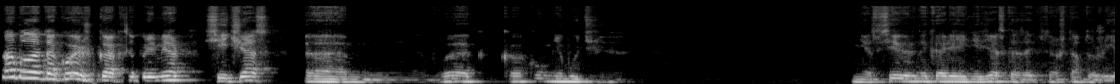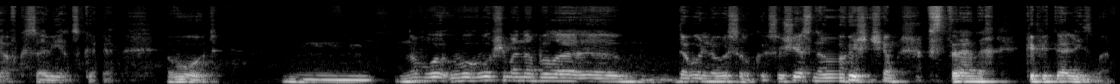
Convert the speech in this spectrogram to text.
Она была такой же, как, например, сейчас э, в каком-нибудь нет, в Северной Корее нельзя сказать, потому что там тоже явка советская. Вот. Ну, в, в, общем, она была э, довольно высокая, существенно выше, чем в странах капитализма.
